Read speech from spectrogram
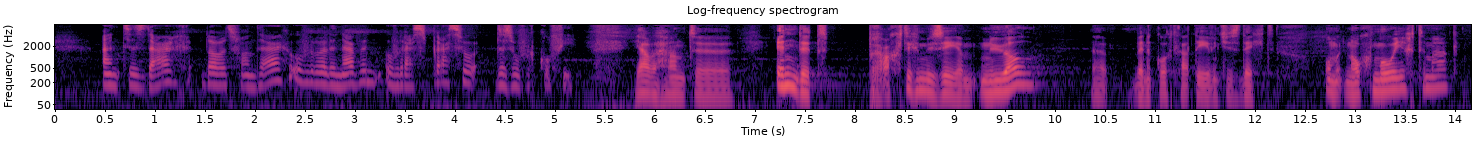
En het is daar dat we het vandaag over willen hebben, over espresso, dus over koffie. Ja, we gaan het uh, in dit prachtige museum nu al, uh, binnenkort gaat het eventjes dicht, om het nog mooier te maken.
